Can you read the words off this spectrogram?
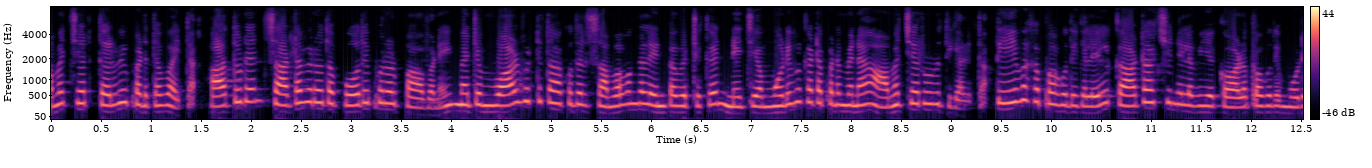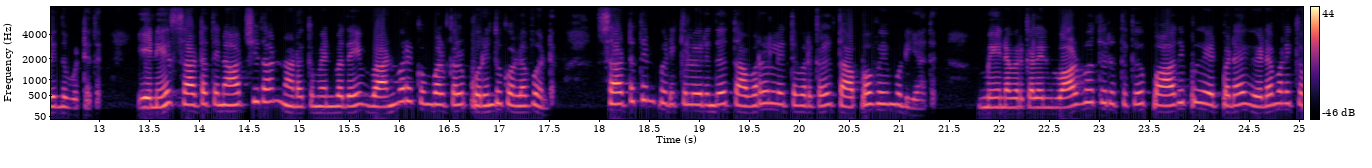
அமைச்சர் தெளிவுபடுத்த வைத்தார். அத்துடன் சட்டவிரோத போதைப்பொருள் பாவனை மற்றும் வாழ்வெட்டு தாக்குதல் சம்பவங்கள் என்பவற்றுக்கு நிச்சயம் முடிவு கட்டப்படும் என அமைச்சர் உறுதியளித்தார். தீவக பகுதிகளில் காட்டாட்சி நிலவிய காலப்பகுதி முடிந்துவிட்டது. இனி சட்டத்தின் ஆட்சிதான் நடக்கும் என்பதை வன்முறை கும்பல்கள் புரிந்து கொள்ள வேண்டும். சட்டத்தின் பிடிக்கல இருந்து தவறிழைத்தவர்கள் தப்பவே முடியாது. மீனவர்களின் வாழ்வாதாரத்துக்கு பாதிப்பு ஏற்பட இடமளிக்க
